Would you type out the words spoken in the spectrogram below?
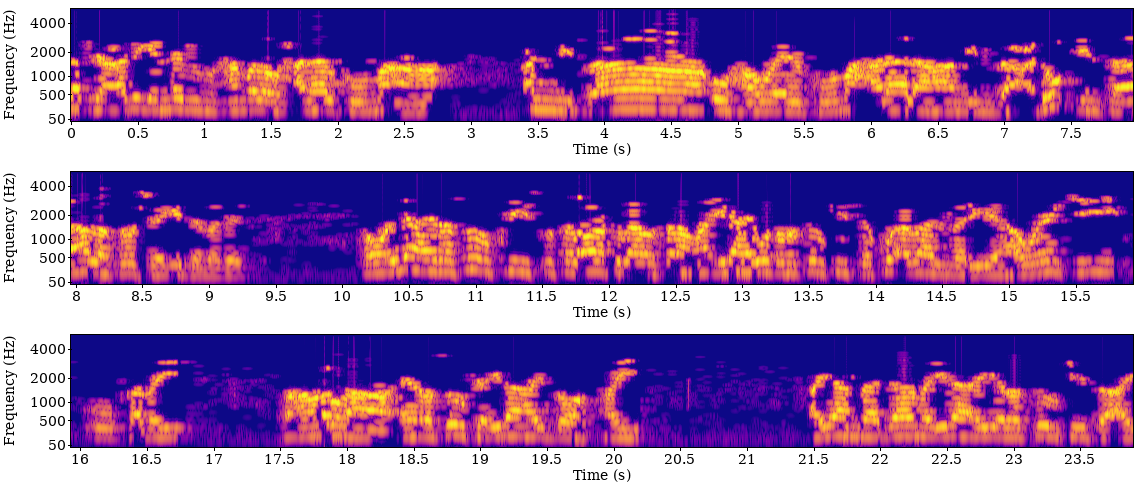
laka adiga nebi muxammedow xalaalkuu ma aha. Annisaau haweenkuuma xalaal aha min bacdu intaa la soo sheegay dabadeed. Oo ilaahay rasuulkiisu salawaatu ullahi wasalaamu aley ilaahay wuxuu rasuulkiisa ku abaalmariyey haweenkii uu qabay. Lahaa ee rasuulka ilaahay doortay ayaa maadaama ilaahay iyo rasuulkiisa ay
